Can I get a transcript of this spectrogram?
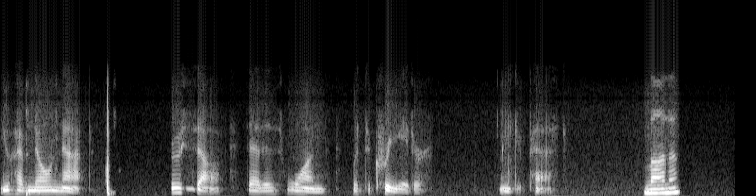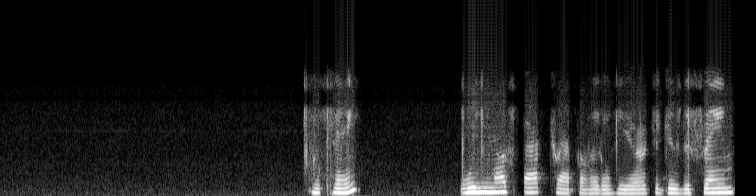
you have known not, true self that is one with the Creator. Let me get past. Lana. Okay. We must backtrack a little here to do the same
